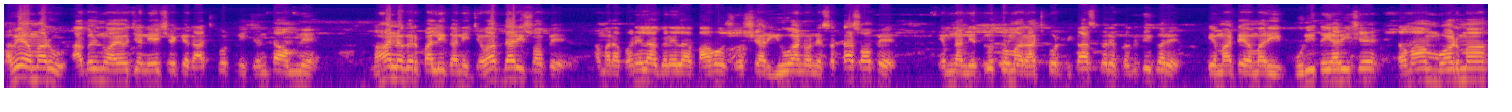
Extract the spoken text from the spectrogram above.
હવે અમારું આગળનું આયોજન એ છે કે રાજકોટની જનતા અમને મહાનગરપાલિકાની જવાબદારી સોંપે અમારા ભણેલા ગણેલા બાહોશ હોશિયાર યુવાનોને સત્તા સોંપે એમના નેતૃત્વમાં રાજકોટ વિકાસ કરે પ્રગતિ કરે એ માટે અમારી પૂરી તૈયારી છે. તમામ વોર્ડમાં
